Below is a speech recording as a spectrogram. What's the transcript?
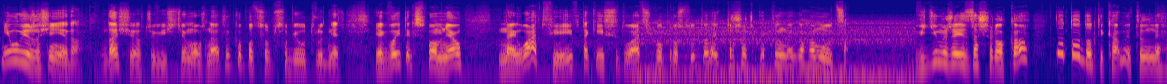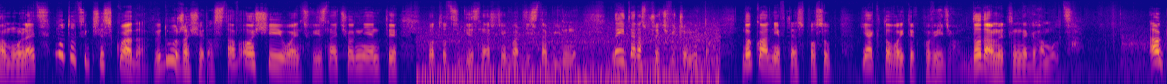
Nie mówię, że się nie da. Da się oczywiście, można, tylko po co sobie utrudniać. Jak Wojtek wspomniał, najłatwiej w takiej sytuacji po prostu dodać troszeczkę tylnego hamulca. Widzimy, że jest za szeroko, no to dotykamy tylny hamulec, motocykl się składa, wydłuża się rozstaw osi, łańcuch jest naciągnięty, motocykl jest znacznie bardziej stabilny. No i teraz przećwiczymy to. Dokładnie w ten sposób, jak to Wojtek powiedział. Dodamy tylnego hamulca. Ok,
